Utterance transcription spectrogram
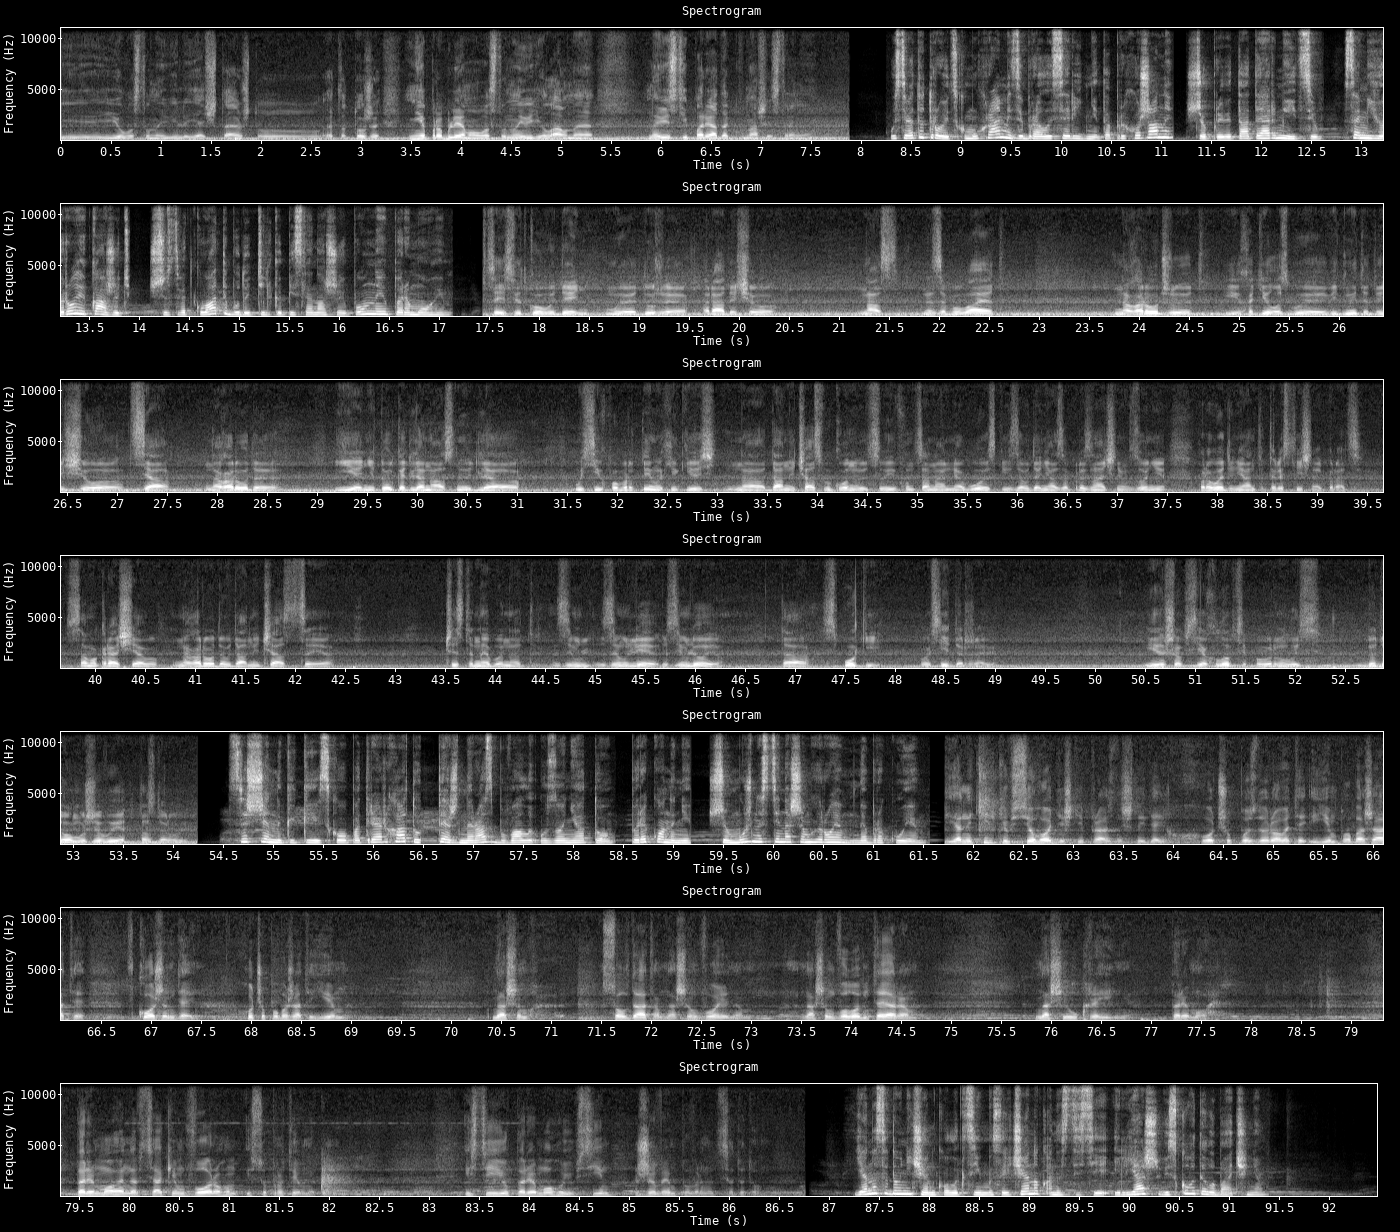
ее восстановили. Я считаю, что это тоже не проблема восстановить. Главное навести порядок в нашей стране. У Свято-Троїцькому храмі зібралися рідні та прихожани, щоб привітати армійців. Самі герої кажуть, що святкувати будуть тільки після нашої повної перемоги. В цей святковий день ми дуже раді, що нас не забувають, нагороджують. І хотілося б відмітити, що ця нагорода є не тільки для нас, але й для усіх побратимів, які на даний час виконують свої функціональні обов'язки і завдання за призначенням в зоні проведення антитерористичної операції. Саме краща нагорода в даний час це чисте небо над землею, землею та спокій во всій державі. І щоб всі хлопці повернулись додому живі та здорові. Священники Київського патріархату теж не раз бували у зоні АТО. Переконані, що мужності нашим героям не бракує. Я не тільки в сьогоднішній праздничний день хочу поздоровити і їм побажати в кожен день. Хочу побажати їм, нашим солдатам, нашим воїнам, нашим волонтерам, нашій Україні перемоги. Перемоги над всяким ворогом і супротивником. І з цією перемогою всім живим повернутися додому. Яна Садовніченко, Олексій Мисейченок, Анастасія Ільяш, Військове телебачення.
